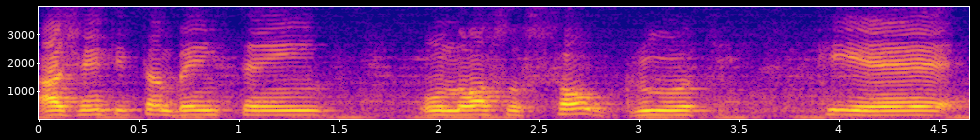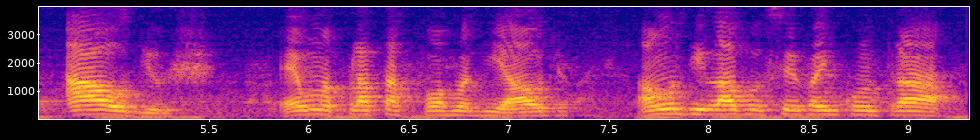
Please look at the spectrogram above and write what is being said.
A gente também tem o nosso Soul Group, que é áudios. É uma plataforma de áudio, onde lá você vai encontrar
